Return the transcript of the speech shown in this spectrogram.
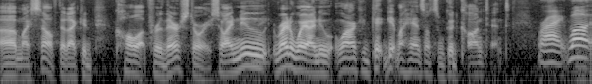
uh, myself that I could call up for their story. So I knew right away. I knew well I could get, get my hands on some good content. Right. Well,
